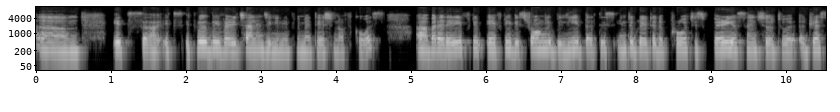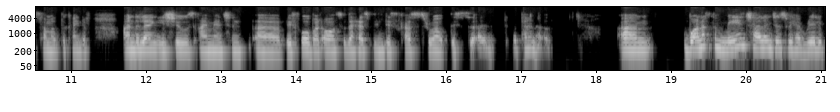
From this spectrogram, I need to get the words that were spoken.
Um, it's uh, it's it will be very challenging in implementation, of course. Uh, but at AFD, AFD, we strongly believe that this integrated approach is very essential to address some of the kind of underlying issues I mentioned uh, before, but also that has been discussed throughout this uh, panel. Um, one of the main challenges we have really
